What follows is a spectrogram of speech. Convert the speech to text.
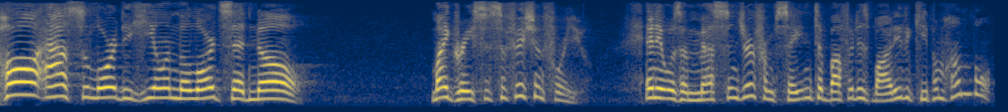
Paul asked the Lord to heal him. The Lord said, no. My grace is sufficient for you. And it was a messenger from Satan to buffet his body to keep him humble.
